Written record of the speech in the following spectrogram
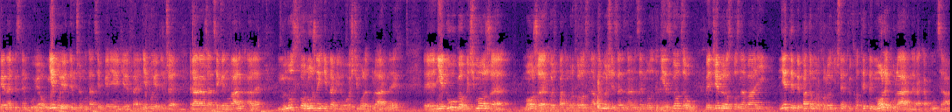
genach występują. Nie pojedyncze mutacje w genie EGFR, nie pojedyncze rearanżacje genu ALK, ale mnóstwo różnych nieprawidłowości molekularnych. E, niedługo być może, może, choć patomorfolodzy na pewno się ze, ze mną nie zgodzą, będziemy rozpoznawali nie typy patomorfologiczne, tylko typy molekularne raka płuca.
